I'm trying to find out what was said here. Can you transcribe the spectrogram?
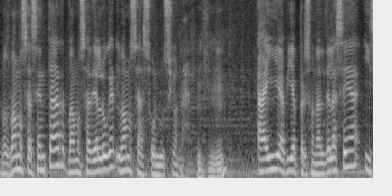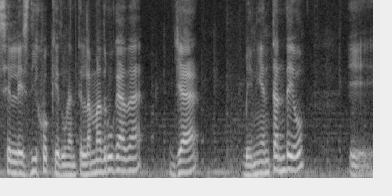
Nos vamos a sentar, vamos a dialogar y vamos a solucionar. Ahí había personal de la CEA y se les dijo que durante la madrugada ya venía en tandeo eh,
